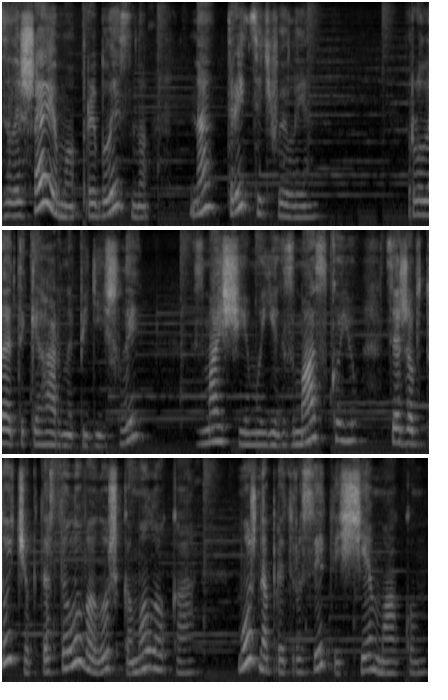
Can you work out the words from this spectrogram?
Залишаємо приблизно на 30 хвилин. Рулетики гарно підійшли, змащуємо їх змазкою, це жовточок та столова ложка молока. Можна притрусити ще маком.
